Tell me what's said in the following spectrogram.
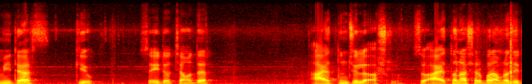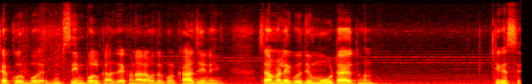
মিটার্স কিউব সো এটা হচ্ছে আমাদের আয়তন চলে আসলো। সো আয়তন আসার পর আমরা যেটা করব, একদম সিম্পল কাজ। এখন আর আমাদের কোনো কাজই নেই। সো আমরা লিখব যে মোট আয়তন, ঠিক আছে?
